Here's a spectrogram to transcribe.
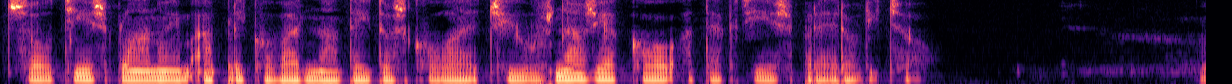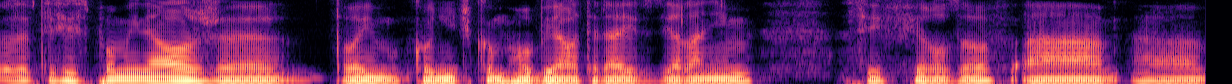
čo tiež plánujem aplikovať na tejto škole, či už na žiakov a taktiež pre rodičov. Jozef, ty si spomínal, že tvojim koničkom hobby, ale teda aj vzdelaním si filozof a, a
